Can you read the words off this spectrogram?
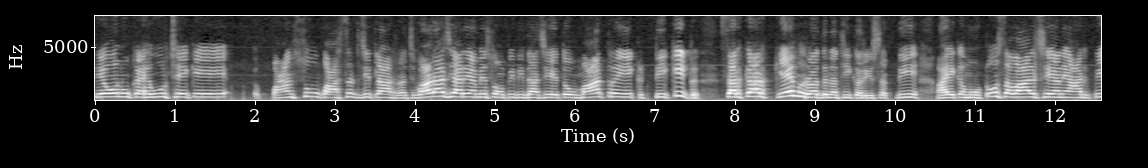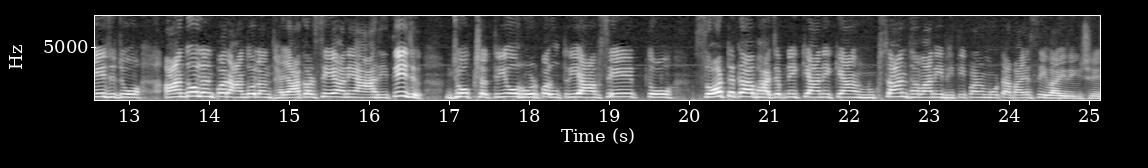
તેઓનું કહેવું છે કે પાંચસો બાસઠ જેટલા રજવાડા જ્યારે અમે સોંપી દીધા છે, તો માત્ર એક ટિકિટ સરકાર કેમ રદ નથી કરી શકતી? આ એક મોટો સવાલ છે અને આ રીતે જ જો આંદોલન પર આંદોલન થયા કરશે અને આ રીતે જ જો ક્ષત્રિયો રોડ પર ઉતરી આવશે, તો સો ટકા ભાજપને ક્યાં ને ક્યાં નુકસાન થવાની ભીતિ પણ મોટા પાયે સેવાઈ રહી છે.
